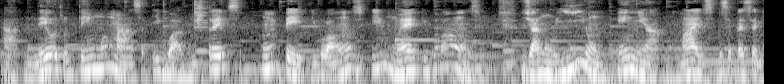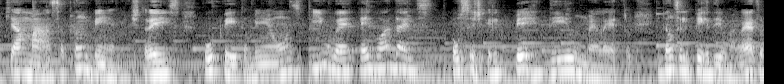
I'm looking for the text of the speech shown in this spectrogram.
Na neutro tem uma massa igual a 23, um P igual a 11 e um E igual a 11. Já no íon Na+, você percebe que a massa também é 23, o P também é 11 e o E é igual a 10. Ou seja, ele perdeu um elétron. Então, se ele perdeu um elétron,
